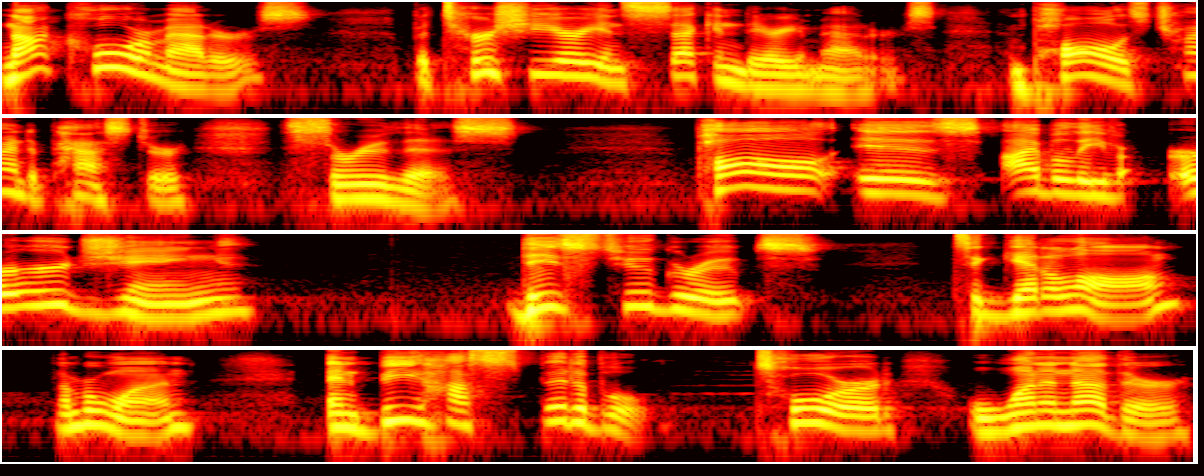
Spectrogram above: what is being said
Not core matters, but tertiary and secondary matters. And Paul is trying to pastor through this. Paul is, I believe, urging these two groups to get along, number one, and be hospitable toward one another,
